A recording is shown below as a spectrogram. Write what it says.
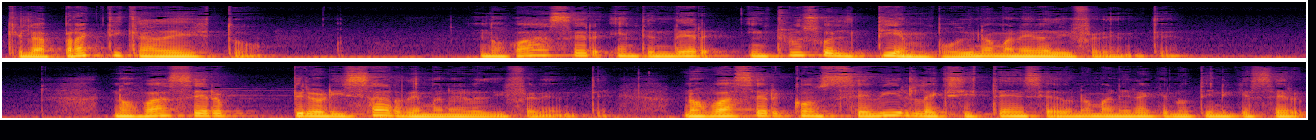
que la práctica de esto nos va a hacer entender incluso el tiempo de una manera diferente, nos va a hacer priorizar de manera diferente, nos va a hacer concebir la existencia de una manera que no tiene que ser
